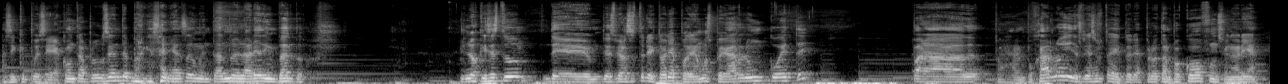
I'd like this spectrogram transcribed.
Así que pues sería contraproducente porque estarías aumentando el área de impacto. Lo que dices tú de desviar su trayectoria, podríamos pegarle un cohete para, para empujarlo y desviar su trayectoria, pero tampoco funcionaría.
